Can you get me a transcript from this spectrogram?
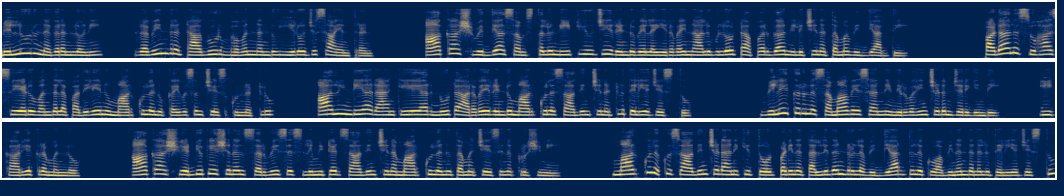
నెల్లూరు నగరంలోని రవీంద్ర ఠాగూర్ భవన్ నందు ఈరోజు సాయంత్రం ఆకాష్ విద్యా సంస్థలు నీట్యూజీ రెండు వేల ఇరవై నాలుగులో టాపర్గా నిలిచిన తమ విద్యార్థి. పడాల సుహాస్ ఏడు వందల పదిహేను మార్కులను కైవసం చేసుకున్నట్లు ఆల్ ఇండియా ర్యాంక్ ఏఆర్ నూట అరవై రెండు మార్కుల సాధించినట్లు తెలియజేస్తూ విలేకరుల సమావేశాన్ని నిర్వహించడం జరిగింది. ఈ కార్యక్రమంలో ఆకాష్ ఎడ్యుకేషనల్ సర్వీసెస్ లిమిటెడ్ సాధించిన మార్కులను తమ చేసిన కృషిని మార్కులకు సాధించడానికి తోడ్పడిన తల్లిదండ్రుల విద్యార్థులకు అభినందనలు తెలియజేస్తూ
